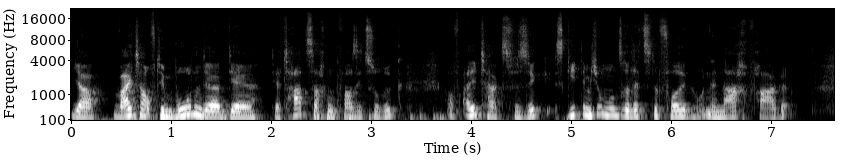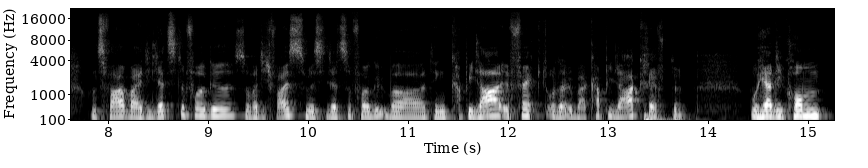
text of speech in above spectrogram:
ja, weiter auf den Boden der, der, der Tatsachen quasi zurück, auf Alltagsphysik. Es geht nämlich um unsere letzte Folge und eine Nachfrage. Und zwar war die letzte Folge, soweit ich weiß, zumindest die letzte Folge über den Kapillareffekt oder über Kapillarkräfte, woher die kommen.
